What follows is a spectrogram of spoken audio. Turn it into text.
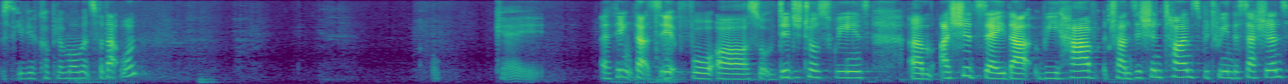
just give you a couple of moments for that one. Okay. I think that's it for our sort of digital screens. Um, I should say that we have transition times between the sessions.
